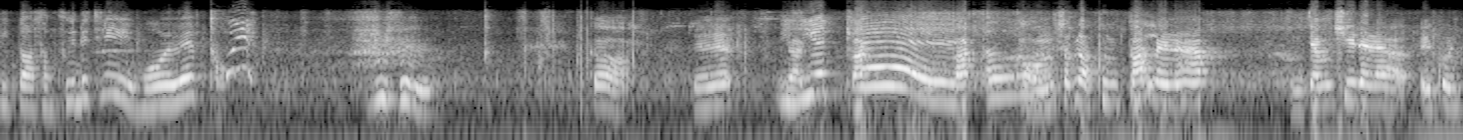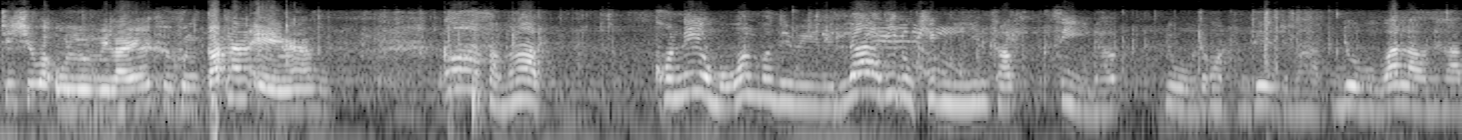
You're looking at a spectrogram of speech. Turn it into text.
ติดต่อสั่งซื้อได้ที่โบยเว็บทุยก็จะได้อยากเย็ดก๊อตเท่ก๊อตเออของสำหรับคุณก๊อตเลยนะครับ ผมจำชื่อได้แล้วไอคนที่ชื่อว่าอูลูมิไลก็คือคุณก๊อตนั่นเองนะครับก็สำหรับคนที่อยู่หมู่บ้านบอนทีวีวิลล่าที่ดูคลิปนี้นะครับสี่นะครับ อยู่จังหวัดกรุงเทพใช่ไหมครับอยู่หมู่บ้านเรานะครับ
